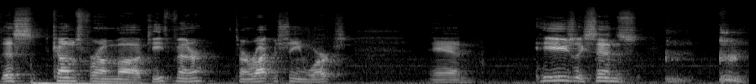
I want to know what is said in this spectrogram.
this comes from uh, Keith Fenner, Turn Wright Machine Works, and he usually sends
